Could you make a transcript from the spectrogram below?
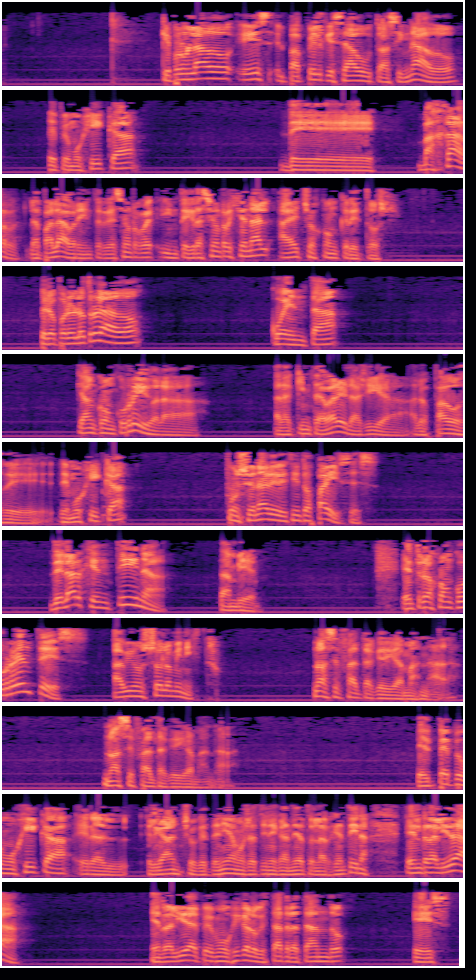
que por un lado es el papel que se ha autoasignado Pepe Mujica de bajar la palabra integración, regional a hechos concretos. Pero por el otro lado, cuenta que han concurrido a la, a la Quinta de Varela, allí a, los pagos de, de Mujica, funcionarios de distintos países. De la Argentina también. Entre los concurrentes había un solo ministro. No hace falta que diga más nada. No hace falta que diga más nada. El Pepe Mujica era el, el, gancho que teníamos, ya tiene candidato en la Argentina. En realidad, en realidad el Pepe Mujica lo que está tratando es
